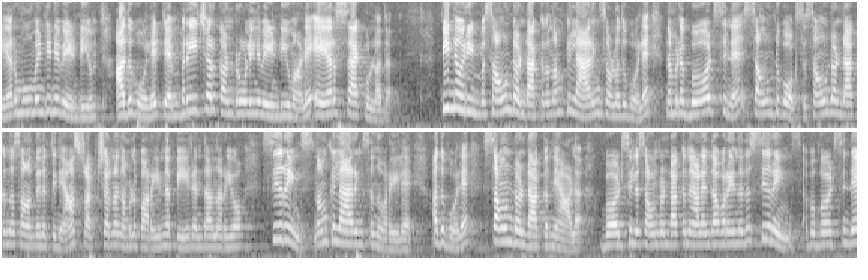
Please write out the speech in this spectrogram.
എയർ മൂവ്മെന്റിന് വേണ്ടിയും അതുപോലെ ടെമ്പറേച്ചർ കൺട്രോളിന് വേണ്ടിയുമാണ് എയർ സാക്ക് ഉള്ളത്. പിന്നെ ഒരു ഇമ്പ സൗണ്ട് ഉണ്ടാക്കുന്ന നമുക്ക് ലാരിങ്സ് ഉള്ളതുപോലെ നമ്മുടെ ബേർഡ്സിനെ സൗണ്ട് ബോക്സ് സൗണ്ട് ഉണ്ടാക്കുന്ന സാധനത്തിനെ ആ സ്ട്രക്ചറിനെ നമ്മൾ പറയുന്ന പേരെന്താണെന്നറിയോ സിറിങ്സ് നമുക്ക് ലാരിങ്സ് എന്ന് പറയില്ലേ അതുപോലെ സൗണ്ട് ഉണ്ടാക്കുന്ന ആൾ ബേർഡ്സിൽ സൗണ്ട് ഉണ്ടാക്കുന്ന ആൾ എന്താ പറയുന്നത്? സിറിങ്സ് അപ്പോൾ ബേർഡ്സിന്റെ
